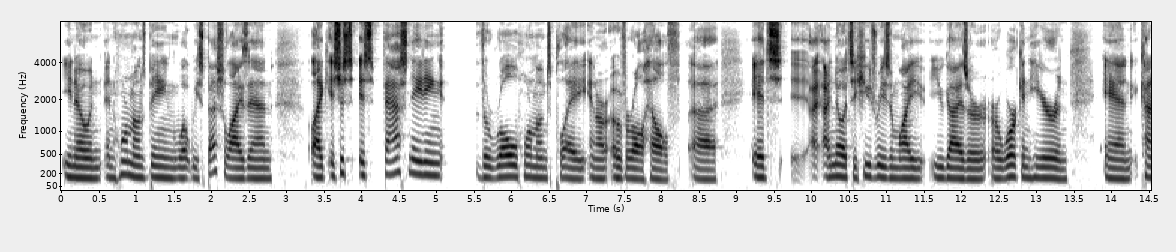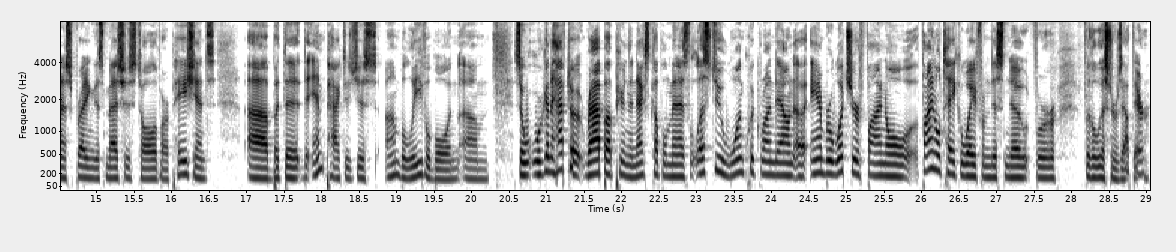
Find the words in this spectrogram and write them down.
you know, and, and hormones being what we specialize in. Like it's just it's fascinating the role hormones play in our overall health. Uh, it's I, I know it's a huge reason why you guys are, are working here and and kind of spreading this message to all of our patients. Uh, but the the impact is just unbelievable, and um, so we're going to have to wrap up here in the next couple minutes. Let's do one quick rundown. Uh, Amber, what's your final final takeaway from this note for for the listeners out there?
